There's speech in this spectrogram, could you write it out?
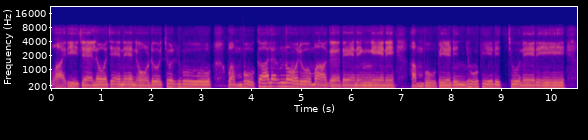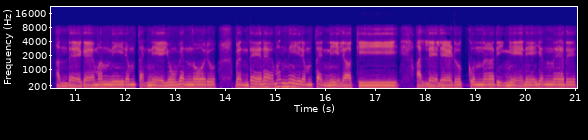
വാരിജലോചനോടു ചൊൽവൂ. വമ്പു കലർന്നോരു മാഗതേനെങ്ങനെ? അമ്പു പേടിഞ്ഞു പീഡിച്ചു നേരെ. അന്തക മന്ദിരം തന്നെയും വെന്നോരു ബന്ധന മന്ദിരം തന്നിലാക്കി. അല്ലേലെടുക്കുന്നതിങ്ങനെ എന്നത്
